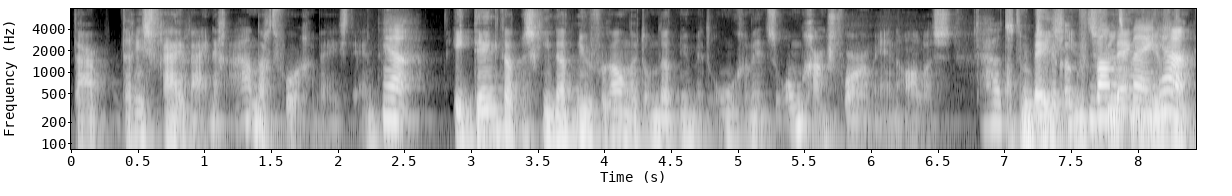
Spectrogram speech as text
daar, daar is vrij weinig aandacht voor geweest. En Ja, ik denk dat misschien dat nu verandert, omdat nu met ongewenste omgangsvormen en alles, daar houdt een beetje ook in het verlengde mee. hiervan, Ja.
